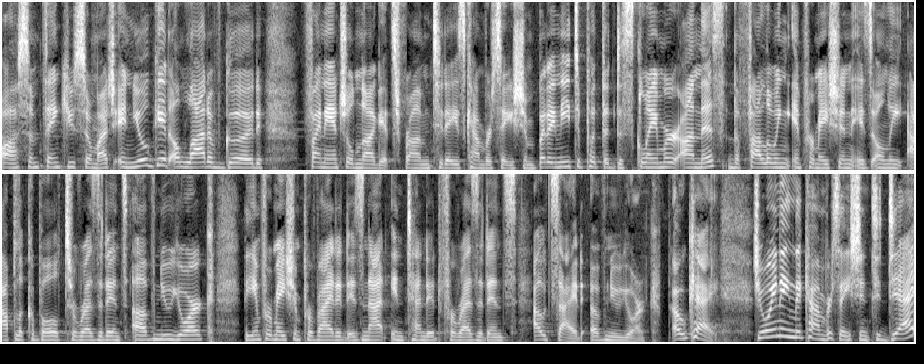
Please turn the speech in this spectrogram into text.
awesome. Thank you so much. And you'll get a lot of good financial nuggets from today's conversation. But I need to put the disclaimer on this. The following information is only applicable to residents of New York. The information provided is not intended for residents outside of New York. Okay. Joining the conversation today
